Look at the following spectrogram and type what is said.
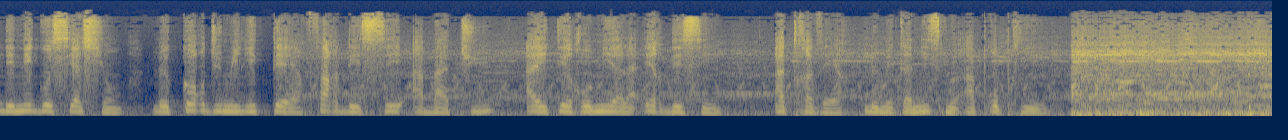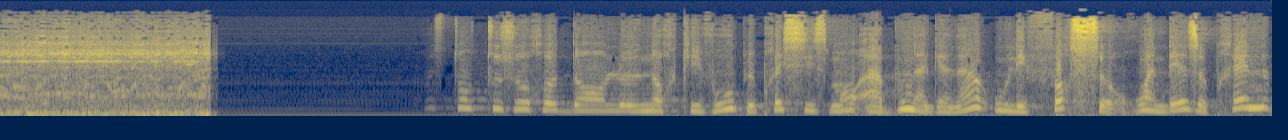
Des négociations, le corps du militaire FARDC abattu a été remis à la RDC à travers le mécanisme approprié. Restons toujours dans le Nord Kivu, plus précisément à Bunagana, où les forces rwandaises prennent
